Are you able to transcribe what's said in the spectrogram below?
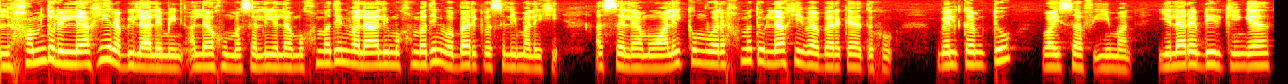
அல்ஹம்துலில்லாஹி ரபில் ஆலமீன். அல்லாஹும்ம சல்லி அலா முஹமதின் வலாலி முஹமதின் வபாரிக் வசலிம் அலிஹி. அஸ்ஸலாம் வலைக்கும் வரஹமத்துல்லாஹி வபரகாத்துஹு. வெல்கம் டு வாய்ஸ் ஆஃப் ஈமான். எல்லாரும் எப்படி இருக்கீங்க?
